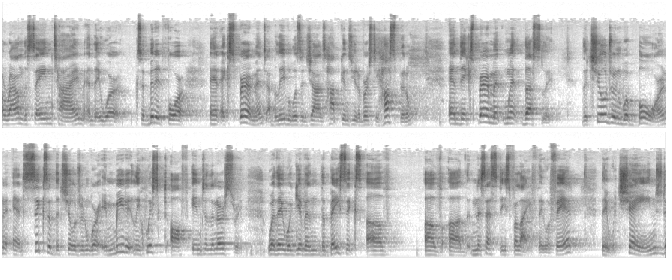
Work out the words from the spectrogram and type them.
around the same time and they were submitted for an experiment. I believe it was at Johns Hopkins University Hospital. And the experiment went thusly. The children were born, and six of the children were immediately whisked off into the nursery, where they were given the basics of, of uh, necessities for life. They were fed, they were changed,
